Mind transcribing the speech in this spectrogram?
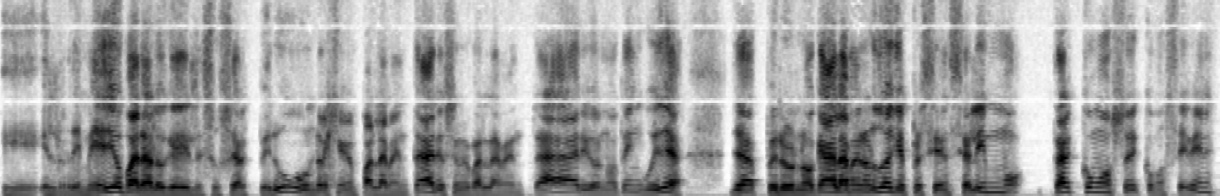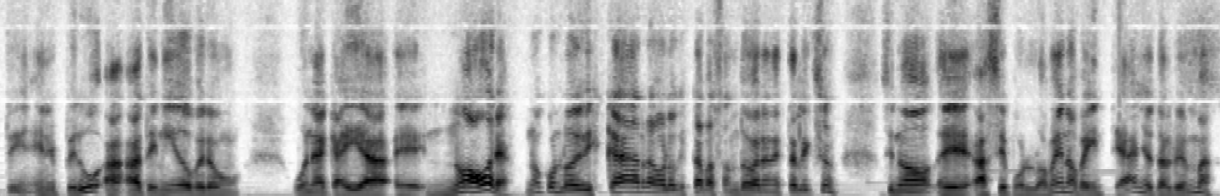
eh, el remedio para lo que le sucede al Perú, un régimen parlamentario, semiparlamentario, no tengo idea, ya, pero no cabe la menor duda que el presidencialismo, tal como se, como se ve en, este, el Perú, ha, tenido pero una caída, eh, no ahora, no con lo de Vizcarra o lo que está pasando ahora en esta elección, sino eh, hace por lo menos 20 años, tal vez más.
